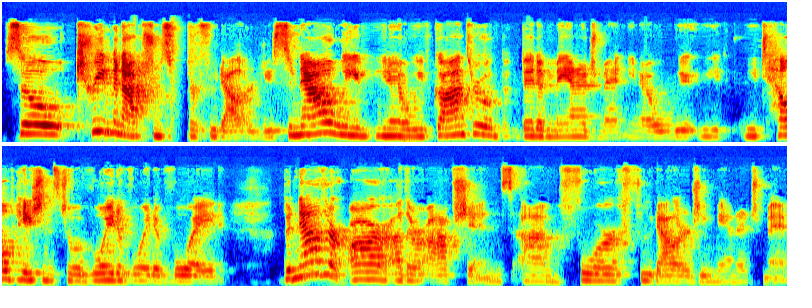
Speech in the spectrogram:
So treatment options for food allergies. So now we've, you know, we've gone through a bit of management, you know, we, we, we tell patients to avoid, avoid, avoid, but now there are other options um, for food allergy management.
